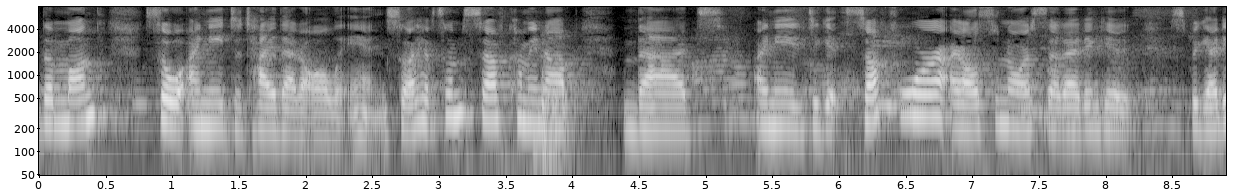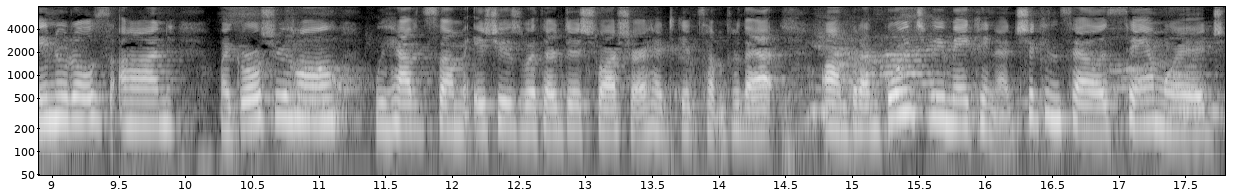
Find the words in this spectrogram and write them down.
the month. So I need to tie that all in. So I have some stuff coming up that I needed to get stuff for. I also noticed that I didn't get spaghetti noodles on my grocery haul. We have some issues with our dishwasher. I had to get something for that. Um, but I'm going to be making a chicken salad sandwich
